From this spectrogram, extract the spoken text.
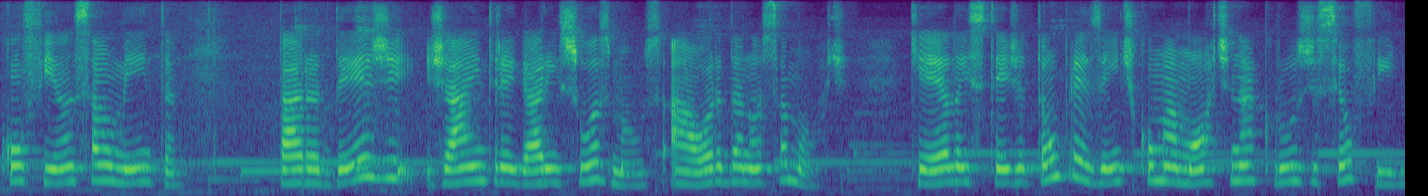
confiança aumenta para desde já entregar em suas mãos a hora da nossa morte que ela esteja tão presente como a morte na cruz de seu filho,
